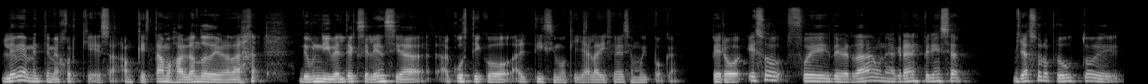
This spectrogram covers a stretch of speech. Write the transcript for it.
levemente mejor que esa, aunque estamos hablando de verdad de un nivel de excelencia acústico altísimo, que ya la diferencia es muy poca. Pero eso fue de verdad una gran experiencia, ya solo producto de,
